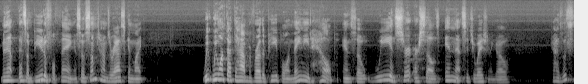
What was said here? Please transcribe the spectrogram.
I mean, that, that's a beautiful thing. And so sometimes we're asking, like, we, we want that to happen for other people and they need help. And so we insert ourselves in that situation and go, guys, let's,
